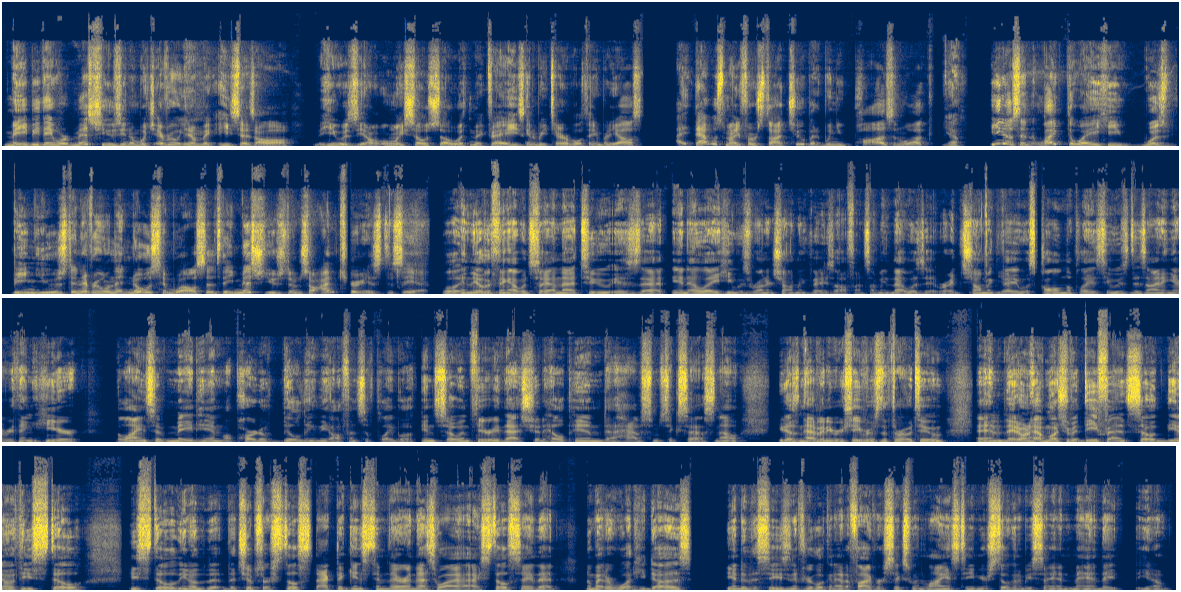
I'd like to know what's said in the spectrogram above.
maybe they were misusing him which everyone you know he says oh he was you know only so so with mcvay. He's going to be terrible with anybody else. I, that was my first thought too but when you pause and look yeah. he doesn't like the way he was being used and everyone that knows him well says they misused him so i'm curious to see it. Well and the other thing i would say on that too is that in la he was running sean mcvay's offense. I mean that was it right? Sean mcvay yep. was calling the plays. He was designing everything here the Lions have made him a part of building the offensive playbook. And so, in theory, that should help him to have some success. Now, he doesn't have any receivers to throw to, and they don't have much of a defense. So, you know, he's still, he's still, you know, the, the chips are still stacked against him there. And that's why I still say that no matter what he does, the end of the season, if you're looking at a five or six win Lions team, you're still going to be saying, man, they, you know,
